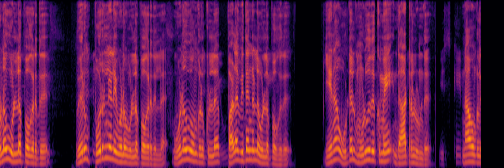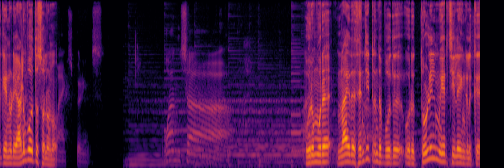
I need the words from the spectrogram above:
உணவு உள்ள போகிறது. வெறும் பொருள்நிலை உணவு உள்ள போகிறது இல்ல உணவு உங்களுக்குள்ள பல விதங்கள்ல உள்ள போகுது. ஏன்னா உடல் முழுவதுக்குமே இந்த ஆற்றல் உண்டு. நான் உங்களுக்கு என்னுடைய அனுபவத்தை சொல்லணும். ஒரு முறை நான் இதை செஞ்சிட்டு இருந்தபோது ஒரு தொழில் முயற்சியில எங்களுக்கு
